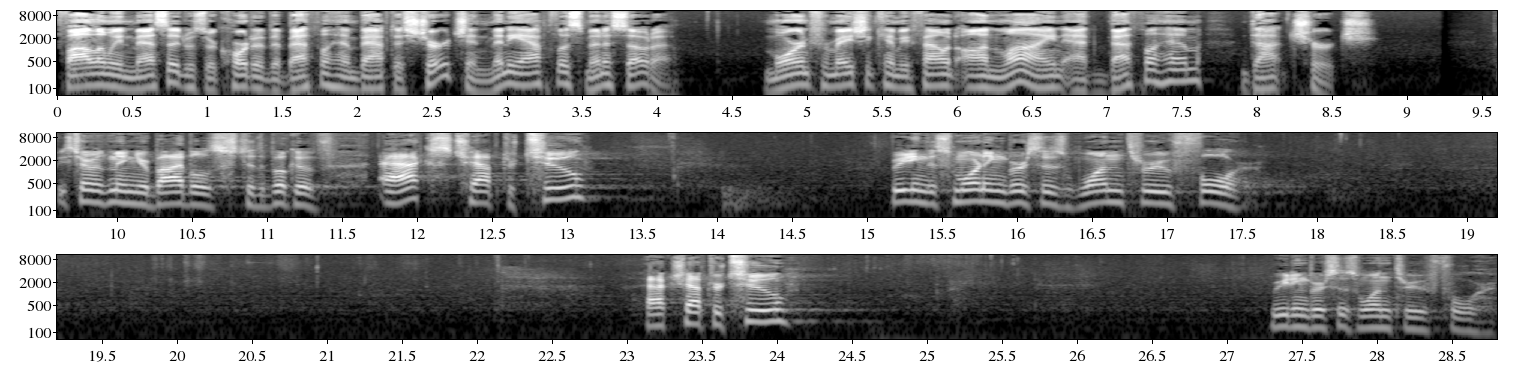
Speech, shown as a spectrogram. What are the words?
Following message was recorded at Bethlehem Baptist Church in Minneapolis, Minnesota. More information can be found online at bethlehem.church. Please turn with me in your Bibles to the book of Acts, chapter 2. Reading this morning verses 1 through 4. Acts chapter 2, reading verses 1 through 4.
